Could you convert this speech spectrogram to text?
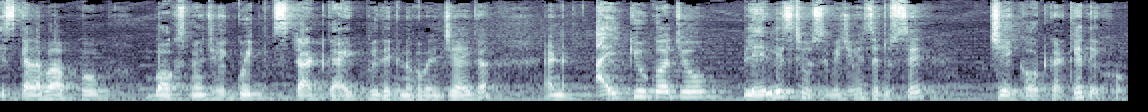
इसके अलावा आपको बॉक्स में जो है क्विक स्टार्ट गाइड भी देखने को मिल जाएगा। एंड आईक्यू का जो प्लेलिस्ट है, उसे भी जो है ज़रूर से चेकआउट करके देखो।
